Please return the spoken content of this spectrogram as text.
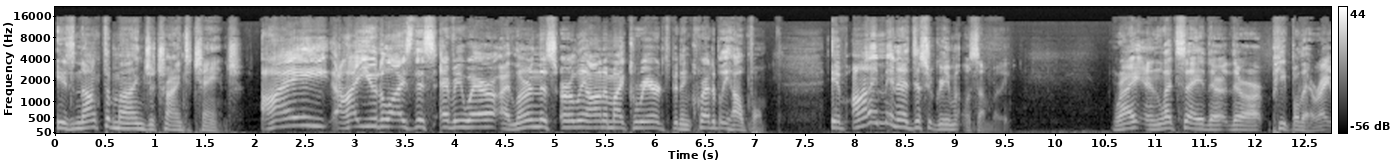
is not the mind you're trying to change. I I utilize this everywhere. I learned this early on in my career. It's been incredibly helpful. If I'm in a disagreement with somebody, right, and let's say there there are people there, right,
